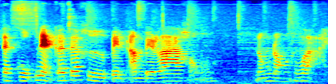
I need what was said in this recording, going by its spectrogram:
แต่กรุ๊ปเนี่ยก็จะคือเป็นอัมเบร่าของน้องๆทั้งหลาย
